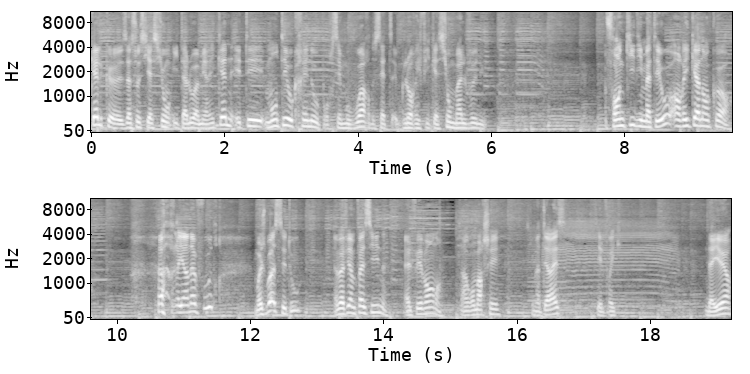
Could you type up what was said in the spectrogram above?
quelques associations italo-américaines étaient montées au créneau pour s'émouvoir de cette glorification malvenue. Frankie Di Matteo en ricane encore. Rien à foutre. Moi je bosse, c'est tout. La mafia me fascine. Elle fait vendre. C'est un gros marché. Ce qui m'intéresse, c'est le fric. D'ailleurs,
